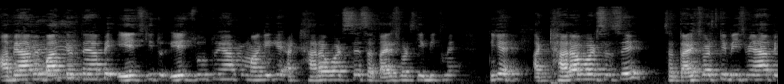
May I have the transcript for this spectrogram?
अब यहाँ पे बात करते हैं यहाँ पे एज की। तो एज दोस्तों यहाँ पे मांगे गए अठारह वर्ष से सत्ताईस वर्ष के बीच में। ठीक है? अट्ठारह वर्ष से सत्ताईस वर्ष के बीच में यहाँ पे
